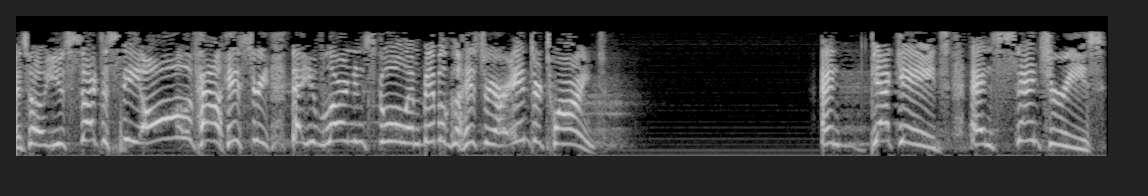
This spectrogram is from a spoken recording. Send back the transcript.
And so you start to see all of how history that you've learned in school and biblical history are intertwined. And decades and centuries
